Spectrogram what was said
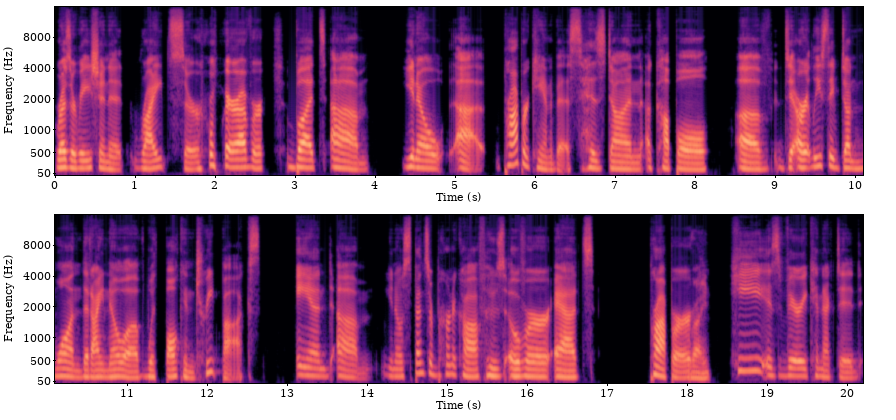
reservation at Wrights or wherever. But, um, you know, uh, Proper Cannabis has done a couple of, or at least they've done one that I know of with Balkan Treat Box. And, um, you know, Spencer Pernikoff, who's over at Proper, right. he is very connected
